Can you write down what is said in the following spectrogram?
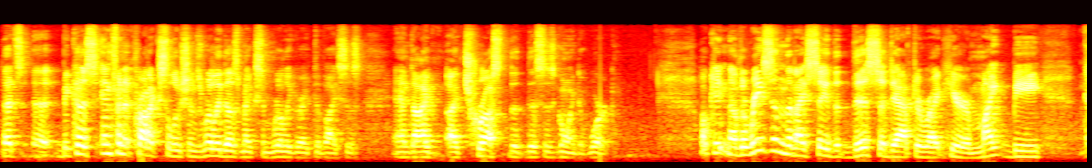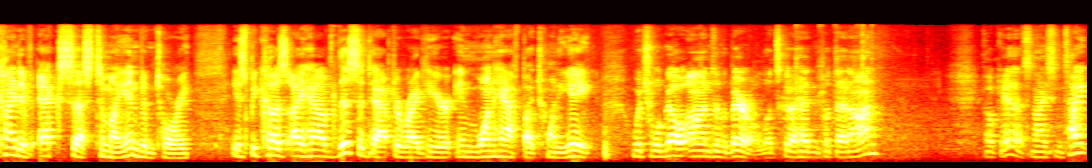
That's uh, because Infinite Product Solutions really does make some really great devices, and I, I trust that this is going to work. Okay, now the reason that I say that this adapter right here might be kind of excess to my inventory is because I have this adapter right here in 1 half by 28, which will go onto the barrel. Let's go ahead and put that on. Okay, that's nice and tight.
